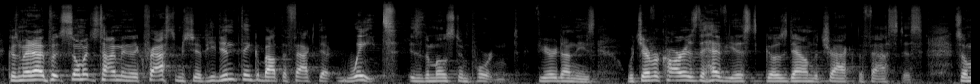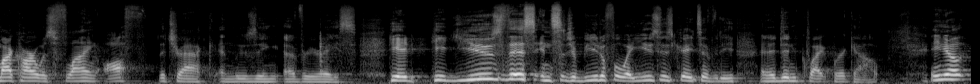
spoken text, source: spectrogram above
Because my dad put so much time into the craftsmanship, he didn't think about the fact that weight is the most important. If you've ever done these, whichever car is the heaviest goes down the track the fastest. So my car was flying off the track and losing every race. He had, he had used this in such a beautiful way, used his creativity, and it didn't quite work out. And you know,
